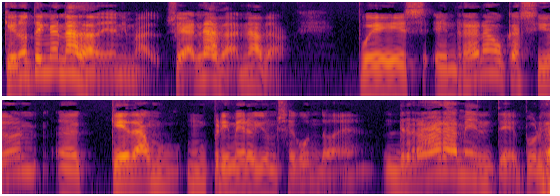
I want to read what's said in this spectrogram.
que no tenga nada de animal, o sea, nada, nada. Pues en rara ocasión eh, queda un, primero y un segundo, ¿eh? Raramente, porque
